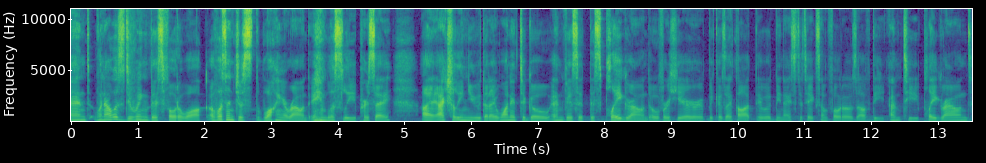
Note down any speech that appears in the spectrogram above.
And when I was doing this photo walk, I wasn't just walking around aimlessly per se. I actually knew that I wanted to go and visit this playground over here because I thought it would be nice to take some photos of the empty playground.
